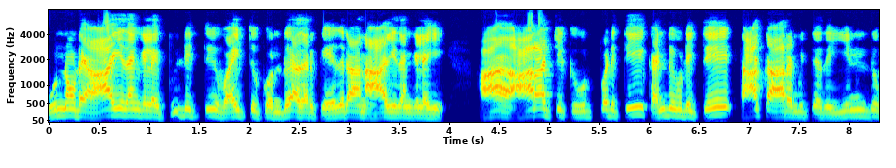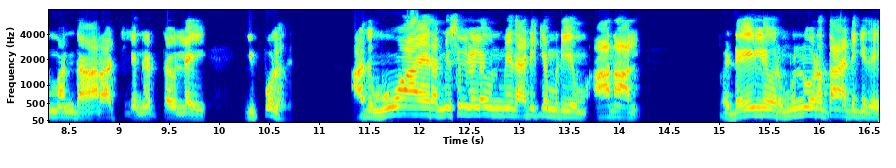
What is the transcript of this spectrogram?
உன்னுடைய ஆயுதங்களை பிடித்து வைத்து கொண்டு அதற்கு எதிரான ஆயுதங்களை ஆராய்ச்சிக்கு உட்படுத்தி கண்டுபிடித்து தாக்க ஆரம்பித்தது. இன்றும் அந்த ஆராய்ச்சியை நிறுத்தவில்லை. இப்பொழுது அது மூவாயிரம் மிசில்களை உன் மீது அடிக்க முடியும். ஆனால் டெய்லி ஒரு முன்னூறை தான் அடிக்குது.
